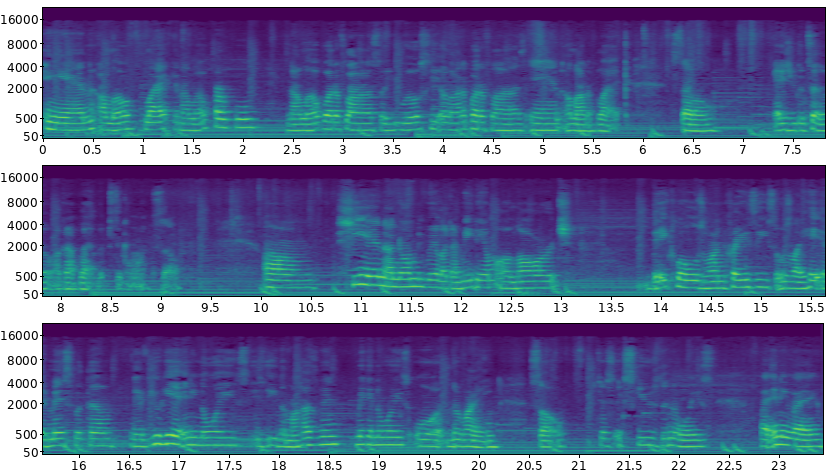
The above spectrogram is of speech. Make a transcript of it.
and I love black and I love purple and I love butterflies so you will see a lot of butterflies and a lot of black. So as you can tell, I got black lipstick on. So um, Shein, I normally wear like a medium or large. They clothes run crazy, so it's like hit and miss with them. And if you hear any noise, it's either my husband making noise or the rain. So just excuse the noise. But anyway,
